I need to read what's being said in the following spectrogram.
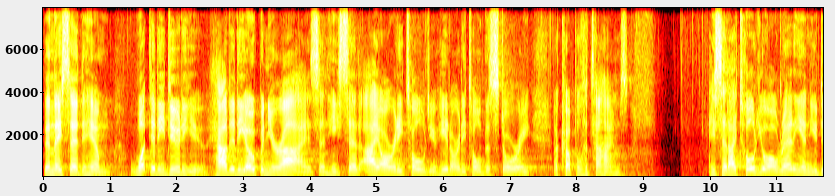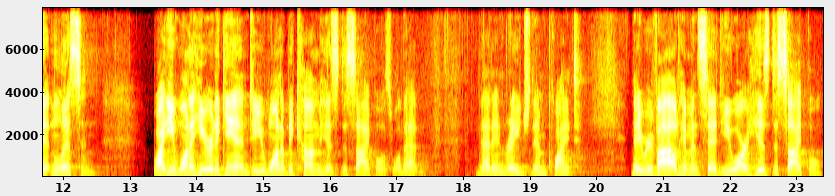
Then they said to him, what did he do to you? How did he open your eyes? And he said, I already told you. He had already told this story a couple of times. He said, I told you already and you didn't listen. Why do you want to hear it again? Do you want to become his disciples? Well, that, that enraged them quite. They reviled him and said, You are his disciple,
